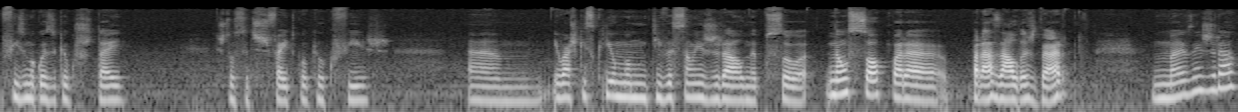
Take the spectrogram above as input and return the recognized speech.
fiz uma coisa que eu gostei, estou satisfeito com aquilo que fiz um, eu acho que isso cria uma motivação em geral na pessoa, não só para, para as aulas de arte, mas em geral.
